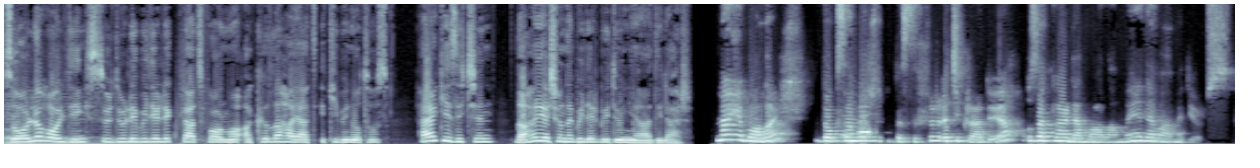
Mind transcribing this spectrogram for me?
Zorlu Holding Sürdürülebilirlik Platformu Akıllı Hayat 2030, herkes için daha yaşanabilir bir dünya diler. Merhabalar, 95.0 Açık Radyo'ya uzaklardan bağlanmaya devam ediyoruz.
